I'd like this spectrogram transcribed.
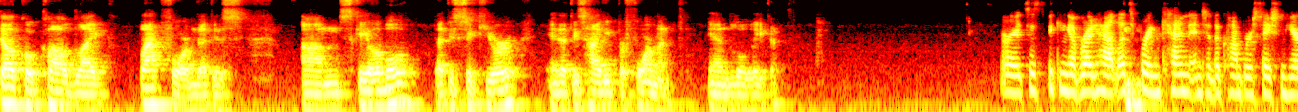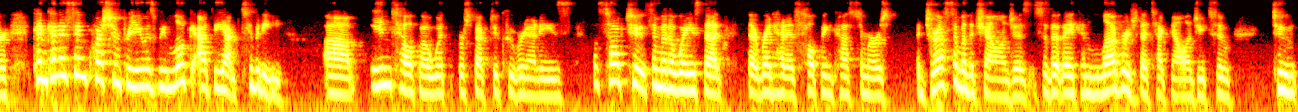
telco cloud-like platform that is um, scalable, that is secure, and that is highly performant and low latent. All right, so speaking of Red Hat, let's bring Ken into the conversation here. Ken, kind of same question for you as we look at the activity um, in telco with respect to Kubernetes. Let's talk to some of the ways that, that Red Hat is helping customers address some of the challenges so that they can leverage the technology to to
